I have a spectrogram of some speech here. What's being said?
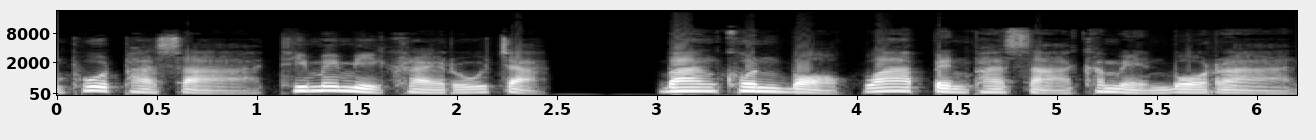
ำพูดภาษาที่ไม่มีใครรู้จัก บางคนบอกว่าเป็นภาษาเขมรโบราณ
